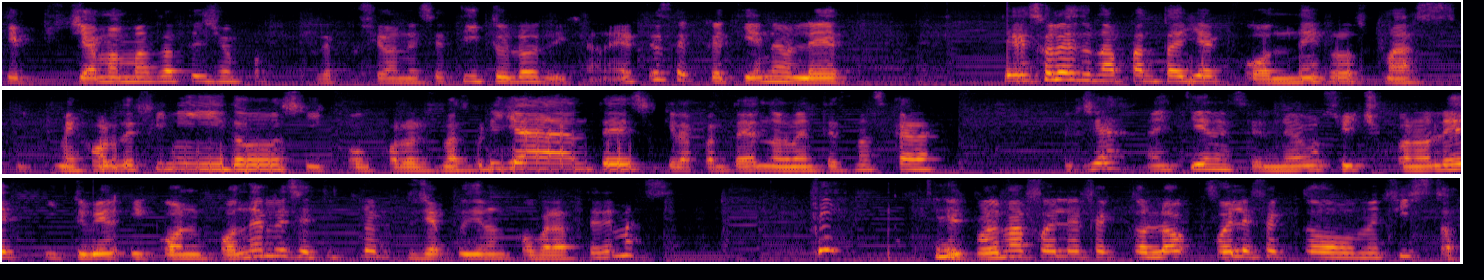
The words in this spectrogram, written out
que pues, llama más la atención porque le pusieron ese título. Le dijeron, este es el que tiene OLED. Es OLED de una pantalla con negros más mejor definidos y con colores más brillantes, que la pantalla normalmente es más cara. Pues ya, ahí tienes el nuevo Switch con OLED y, y con ponerle ese título, pues ya pudieron cobrarte de más. Sí. El problema fue el efecto lo, fue el efecto Mephisto.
